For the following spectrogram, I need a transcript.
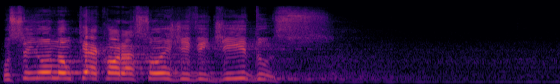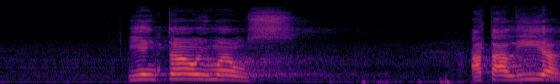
O Senhor não quer corações divididos. E então, irmãos, a Thalia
